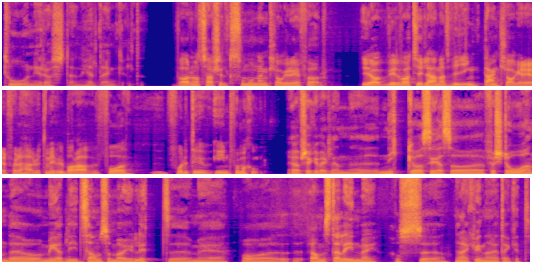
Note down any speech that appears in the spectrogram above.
ton i rösten helt enkelt. Var det något särskilt som hon anklagade er för? Jag vill vara tydlig här med att vi inte anklagar er för det här, utan vi vill bara få, få lite information. Jag försöker verkligen eh, nicka och se så förstående och medlidsam som möjligt eh, med att ja, ställa in mig hos eh, den här kvinnan helt enkelt.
